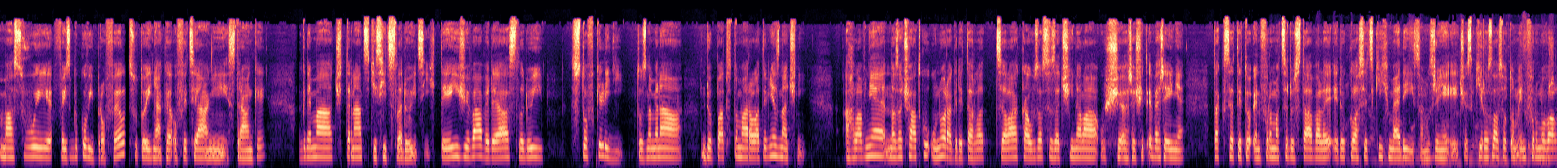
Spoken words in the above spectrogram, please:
má svůj facebookový profil, jsou to i nějaké oficiální stránky, kde má 14 tisíc sledujících. Ty její živá videa sledují stovky lidí, to znamená, dopad to má relativně značný. A hlavně na začátku února, kdy tahle celá kauza se začínala už řešit i veřejně, tak se tyto informace dostávaly i do klasických médií. Samozřejmě i Český rozhlas o tom informoval.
